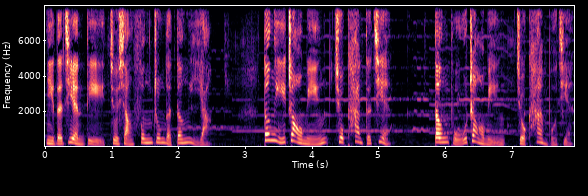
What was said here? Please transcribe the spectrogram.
你的见地就像风中的灯一样，灯一照明就看得见，灯不照明就看不见。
